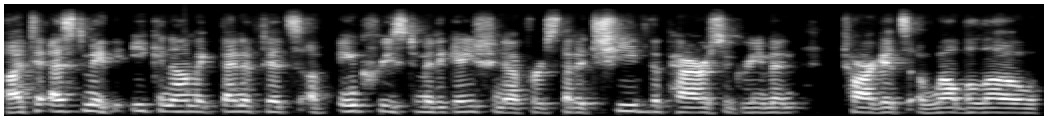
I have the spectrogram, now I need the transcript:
uh, to estimate the economic benefits of increased mitigation efforts that achieve the Paris Agreement targets of well below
